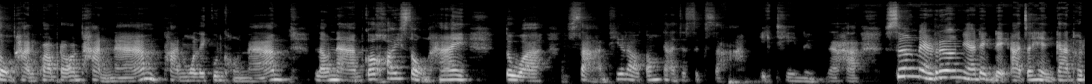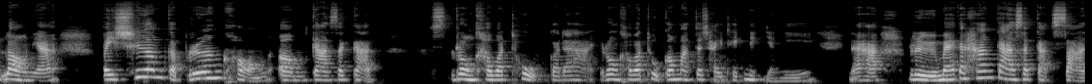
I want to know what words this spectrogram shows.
ส่งผ่านความร้อนผ่านน้ำผ่านโมเลกุลของน้ำแล้วน้ำก็ค่อยส่งให้ตัวสารที่เราต้องการจะศึกษาอีกทีหนึ่งนะคะซึ่งในเรื่องนี้เด็กๆ อาจจะเห็นการทดลองนี้ไปเชื่อมกับเรื่องของอการสกัด โรงควัตถุก็ได้ โรงควัตถุก็มักจะใช้เทคนิคอย่างนี้นะคะ หรือแม้กระทั่งการสกัดสาร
